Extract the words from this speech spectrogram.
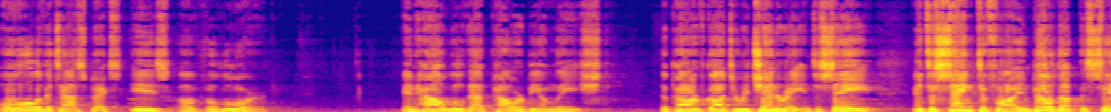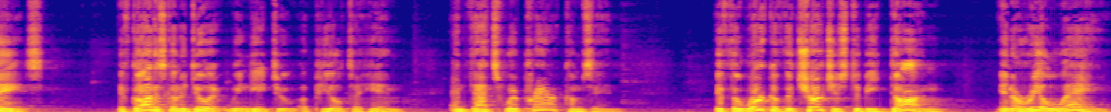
all of its aspects is of the Lord. And how will that power be unleashed? The power of God to regenerate and to save and to sanctify and build up the saints. If God is going to do it, we need to appeal to Him. And that's where prayer comes in. If the work of the church is to be done in a real way,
